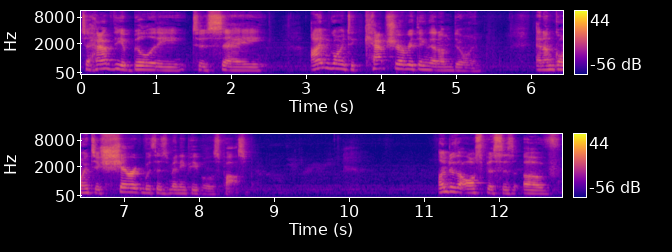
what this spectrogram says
to have the ability to say, I'm going to capture everything that I'm doing and I'm going to share it with as many people as possible. Under the auspices of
